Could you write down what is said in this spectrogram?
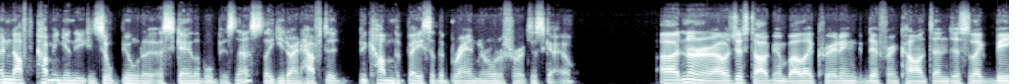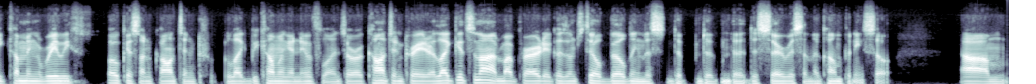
enough coming in that you can still build a, a scalable business. Like you don't have to become the face of the brand in order for it to scale. Uh, no, no, no, I was just talking about like creating different content, just like becoming really focused on content, like becoming an influencer or a content creator. Like it's not my priority because I'm still building this the the the, the service and the company. So, um,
